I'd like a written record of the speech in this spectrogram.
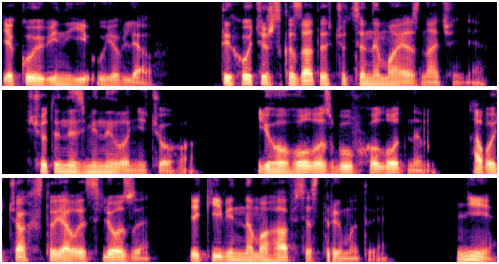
якою він її уявляв. Ти хочеш сказати, що це не має значення, що ти не змінила нічого. Його голос був холодним, а в очах стояли сльози, які він намагався стримати. Ні,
